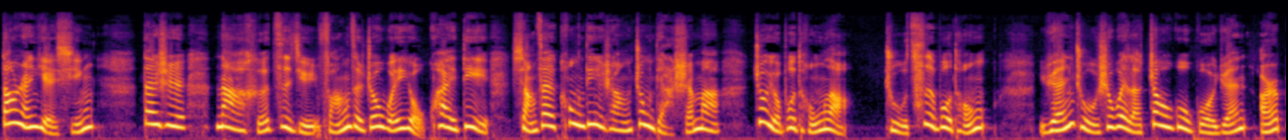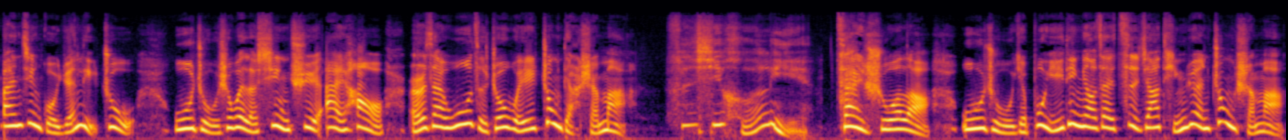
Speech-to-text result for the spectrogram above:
当然也行。但是那和自己房子周围有块地，想在空地上种点什么，就有不同了。主次不同，原主是为了照顾果园而搬进果园里住，屋主是为了兴趣爱好而在屋子周围种点什么。分析合理。再说了，屋主也不一定要在自家庭院种什么，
